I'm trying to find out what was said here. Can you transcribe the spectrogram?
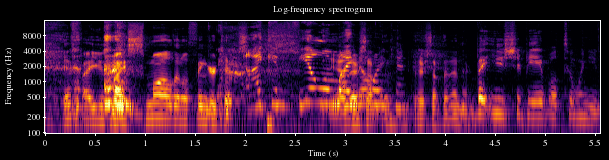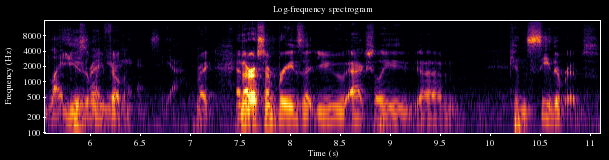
if I use my small little fingertips. I can feel them. Yeah, I know I can. there's something in there. But you should be able to when you lightly Easily run your feel them. hands. Yeah. Right. And there are some breeds that you actually um, can see the ribs.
